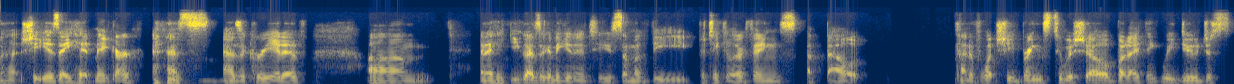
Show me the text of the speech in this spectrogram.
Uh, she is a hit maker as as a creative. Um, and I think you guys are going to get into some of the particular things about kind of what she brings to a show, but I think we do just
